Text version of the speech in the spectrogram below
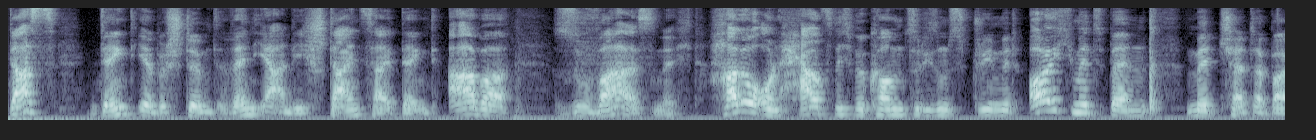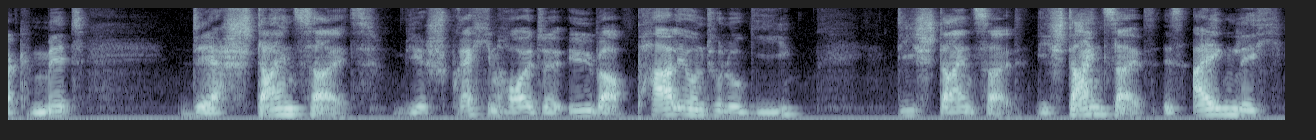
Das denkt ihr bestimmt, wenn ihr an die Steinzeit denkt, aber so war es nicht. Hallo und herzlich willkommen zu diesem Stream mit euch, mit Ben, mit Chatterbug, mit der Steinzeit. Wir sprechen heute über Paläontologie, die Steinzeit. Die Steinzeit ist eigentlich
